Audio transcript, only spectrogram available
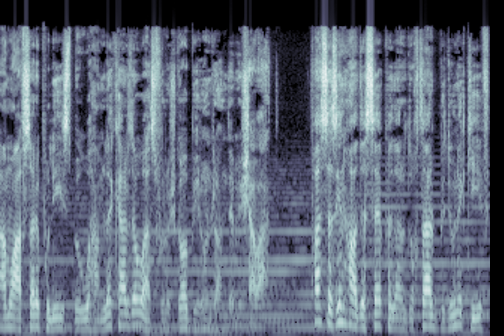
اما افسر پلیس به او حمله کرده و از فروشگاه بیرون رانده می شود. پس از این حادثه پدر و دختر بدون کیف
